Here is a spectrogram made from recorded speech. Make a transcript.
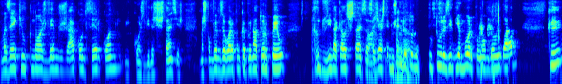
mas é aquilo que nós vemos já acontecer quando, e com as devidas distâncias, mas como vemos agora com o campeonato europeu, reduzindo aquelas distâncias, claro. ou seja, esta mistura toda de culturas e de amor por uma modalidade que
